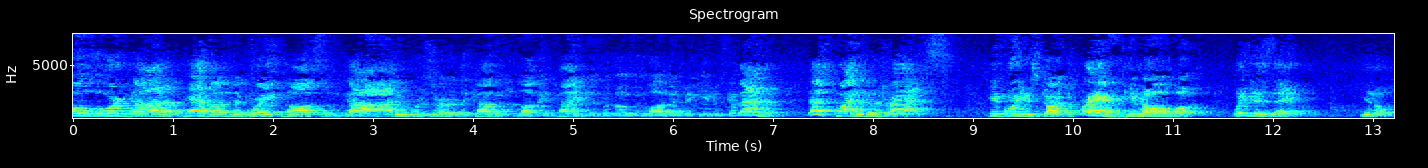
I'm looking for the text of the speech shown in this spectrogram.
O Lord God of heaven, the great and awesome God who preserves the covenant loving kindness for those who love him and keep his commandments. That's quite an address before you start the prayer, you know, almost. We just say, you know,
